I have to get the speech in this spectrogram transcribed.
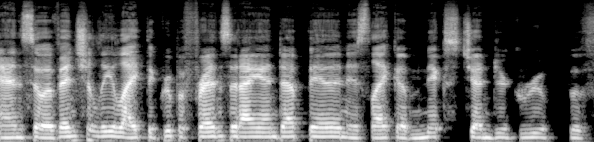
And so eventually, like the group of friends that I end up in is like a mixed gender group of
